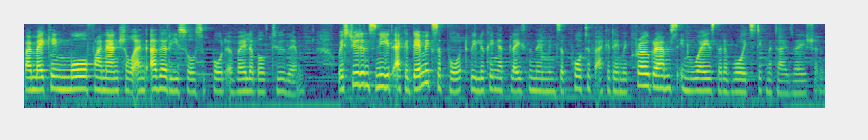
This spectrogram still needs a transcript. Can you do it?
by making more financial and other resource support available to them. Where students need academic support, we're looking at placing them in supportive academic programs in ways that avoid stigmatization.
